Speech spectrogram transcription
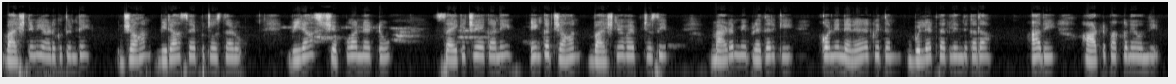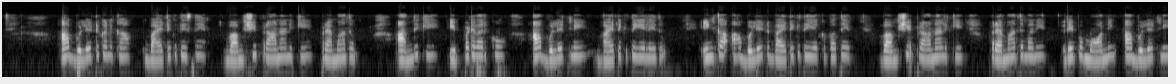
వైష్ణవి అడుగుతుంటే జాన్ విరాస్ వైపు చూస్తాడు. విరాస్ చెప్పు అన్నట్టు సైగ చేయగానే ఇంకా జాన్ వైష్ణవి వైపు చూసి మేడం మీ బ్రదర్కి కొన్ని నెలల క్రితం బుల్లెట్ తగిలింది కదా. అది హార్ట్ పక్కనే ఉంది. ఆ బుల్లెట్ కనుక బయటకు తీస్తే వంశీ ప్రాణానికి ప్రమాదం. అందుకే ఇప్పటి వరకు ఆ బుల్లెట్ని బయటకు తీయలేదు. ఇంకా ఆ బుల్లెట్ బయటకు తీయకపోతే వంశీ ప్రాణాలకి ప్రమాదమని రేపు మార్నింగ్ ఆ బుల్లెట్ని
